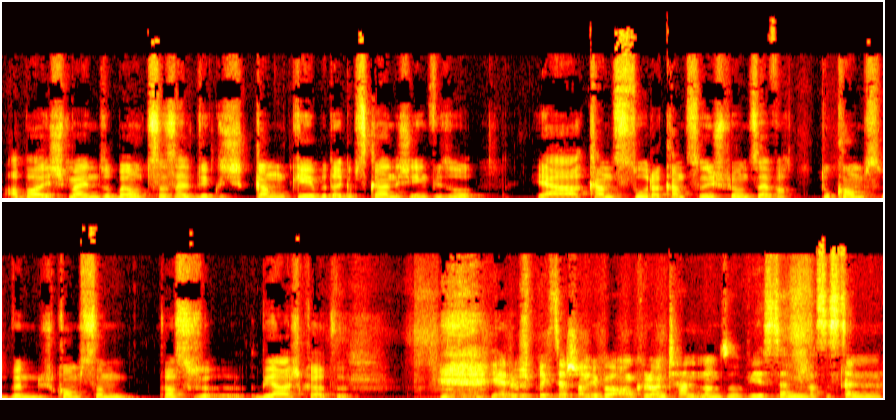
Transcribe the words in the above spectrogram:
aber ich meine, so bei uns ist das halt wirklich gang und gäbe, da gibt's gar nicht irgendwie so, ja, kannst du oder kannst du nicht. Bei uns einfach, du kommst und wenn du nicht kommst, dann hast du äh, die Arschkarte. Ja, du sprichst ja schon über Onkel und Tanten und so. Wie ist denn, was ist denn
